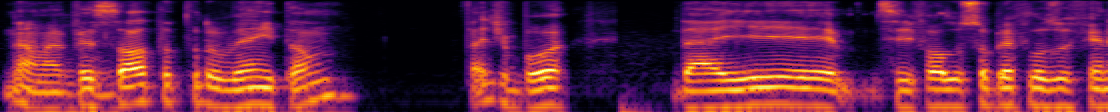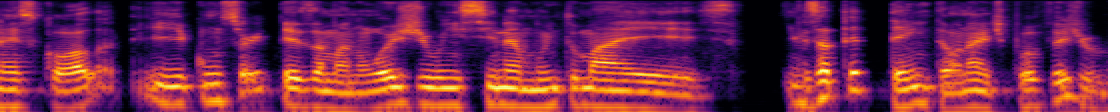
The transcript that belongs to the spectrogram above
Não, mas Uhum. pessoal tá tudo bem, então tá de boa. Daí você falou sobre a filosofia na escola e com certeza, mano, hoje o ensino é muito mais. Eles até tentam, né? Tipo, eu vejo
